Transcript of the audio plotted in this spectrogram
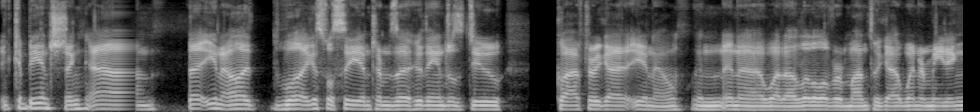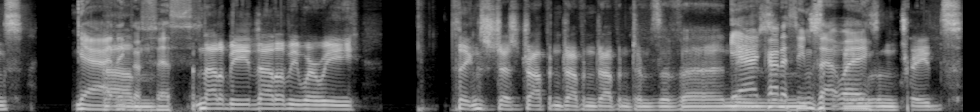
it could be interesting. Um, but you know, well, I guess we'll see in terms of who the Angels do go after. We got you know, in in a what a little over a month, we got winter meetings. Yeah, I think um, the fifth. And that'll be that'll be where we things just drop and drop and drop in terms of uh yeah it kind of seems that way. and trades.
